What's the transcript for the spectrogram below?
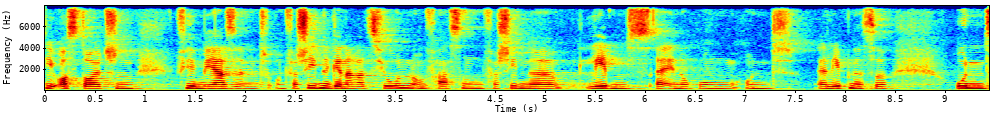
die Ostdeutschen viel mehr sind und verschiedene Generationen umfassen, verschiedene Lebenserinnerungen und Erlebnisse und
